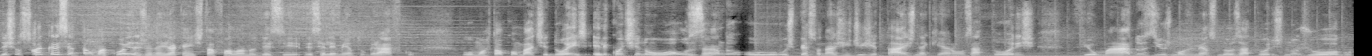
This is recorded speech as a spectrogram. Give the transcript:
deixa eu só acrescentar uma coisa, Júnior, já que a gente tá falando desse, desse elemento gráfico o Mortal Kombat 2 ele continuou usando o, os personagens digitais, né, que eram os atores filmados e os movimentos dos atores no jogo.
